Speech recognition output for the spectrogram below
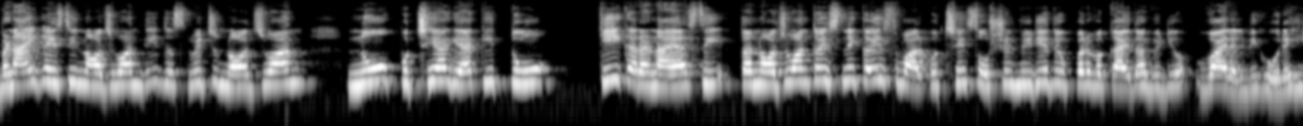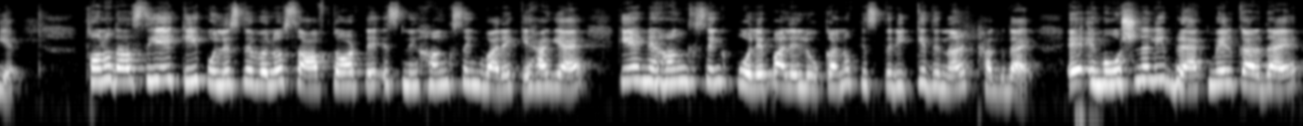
ਬਣਾਈ ਗਈ ਸੀ ਨੌਜਵਾਨ ਦੀ, ਜਿਸ ਵਿੱਚ ਨੌਜਵਾਨ ਨੂੰ ਪੁੱਛਿਆ ਗਿਆ ਕਿ ਤੂੰ ਕੀ ਕਰਨ ਆਇਆ ਸੀ, ਤਾਂ ਨੌਜਵਾਨ ਤੋਂ ਇਸਨੇ ਕਈ ਸਵਾਲ ਪੁੱਛੇ। ਸੋਸ਼ਲ ਮੀਡੀਆ ਦੇ ਉੱਪਰ ਵਕਾਇਦਾ ਵੀਡੀਓ ਵਾਇਰਲ ਵੀ ਹੋ ਰਹੀ ਹੈ। ਤੁਹਾਨੂੰ ਦੱਸ ਦਈਏ ਕਿ ਪੁਲਿਸ ਦੇ ਵੱਲੋਂ ਸਾਫ਼ ਤੌਰ ਤੇ ਇਸ ਨਿਹੰਗ ਸਿੰਘ ਬਾਰੇ ਕਿਹਾ ਗਿਆ ਹੈ ਕਿ ਇਹ ਨਿਹੰਗ ਸਿੰਘ ਭੋਲੇ ਭਾਲੇ ਲੋਕਾਂ ਨੂੰ ਕਿਸ ਤਰੀਕੇ ਦੇ ਨਾਲ ਠੱਗਦਾ ਹੈ। ਇਹ ਇਮੋਸ਼ਨਲੀ ਬਲੈਕਮੇਲ ਕਰਦਾ ਹੈ,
